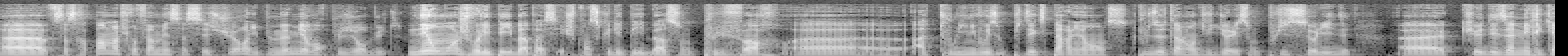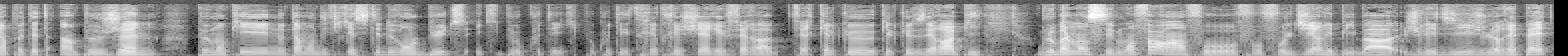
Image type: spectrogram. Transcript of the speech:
Euh, ça sera pas un match refermé, ça c'est sûr. Il peut même y avoir plusieurs buts. Néanmoins, je vois les Pays-Bas passer. Je pense que les Pays-Bas sont plus forts euh, à tous les niveaux. Ils ont plus d'expérience, plus de talent individuel, ils sont plus solides. Euh, que des Américains peut-être un peu jeunes, peut manquer notamment d'efficacité devant le but et qui peut coûter, qui peut coûter très très cher et faire, euh, faire quelques, quelques erreurs. Et puis globalement, c'est moins fort, hein, faut, faut, faut le dire. Les Pays-Bas, je l'ai dit, je le répète,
